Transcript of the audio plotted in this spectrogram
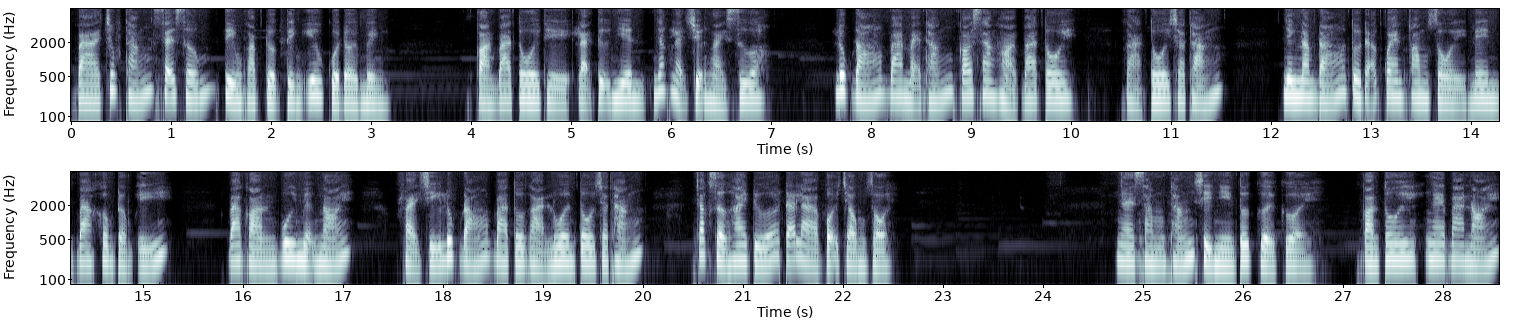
và chúc Thắng sẽ sớm tìm gặp được tình yêu của đời mình. Còn ba tôi thì lại tự nhiên nhắc lại chuyện ngày xưa. Lúc đó ba mẹ Thắng có sang hỏi ba tôi, gả tôi cho Thắng. Nhưng năm đó tôi đã quen Phong rồi nên ba không đồng ý. Ba còn vui miệng nói, phải chỉ lúc đó ba tôi gả luôn tôi cho Thắng. Chắc giờ hai đứa đã là vợ chồng rồi. Nghe xong Thắng chỉ nhìn tôi cười cười. Còn tôi nghe ba nói,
